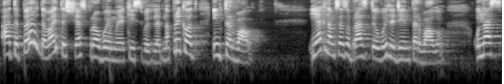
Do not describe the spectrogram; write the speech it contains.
А тепер давайте ще спробуємо якийсь вигляд. Наприклад, інтервал. Як нам це зобразити у вигляді інтервалу? У нас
